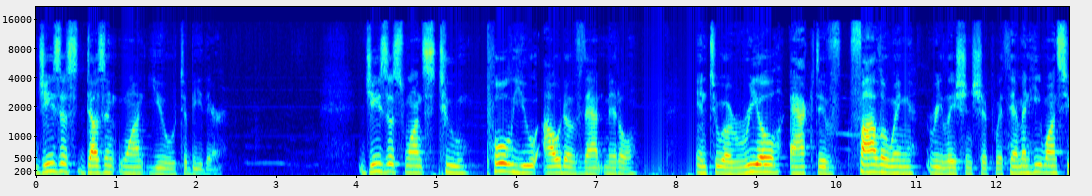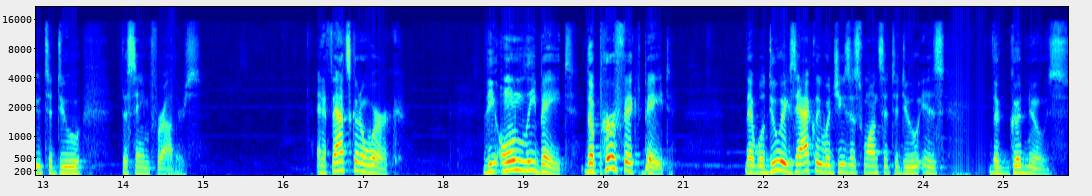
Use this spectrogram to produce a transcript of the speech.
Jesus doesn't want you to be there. Jesus wants to pull you out of that middle into a real, active, following relationship with Him, and He wants you to do the same for others. And if that's going to work, the only bait, the perfect bait that will do exactly what Jesus wants it to do is the good news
